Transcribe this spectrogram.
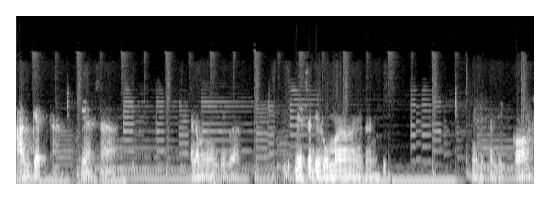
kaget kan. Biasa. Yang namanya juga biasa di rumah ya kan. Ini kita di kos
